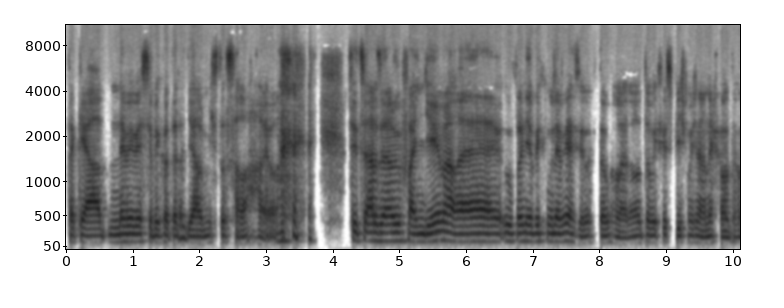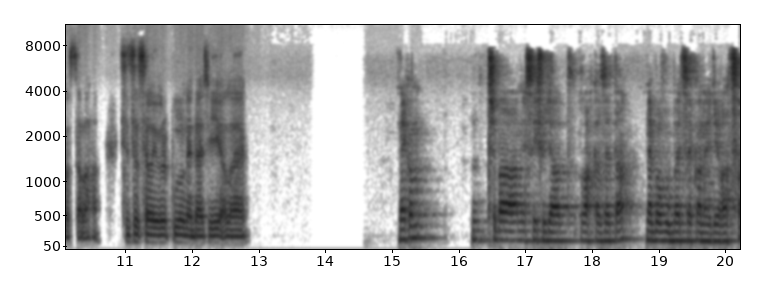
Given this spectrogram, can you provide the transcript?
tak já nevím, jestli bych ho teda dělal místo Salaha, jo. Sice Arsenalu fandím, ale úplně bych mu nevěřil v tomhle, no. To bych si spíš možná nechal toho Salaha. Sice se Liverpool nedaří, ale... Jako třeba myslíš udělat Lakazeta? Nebo vůbec jako nedělat z?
